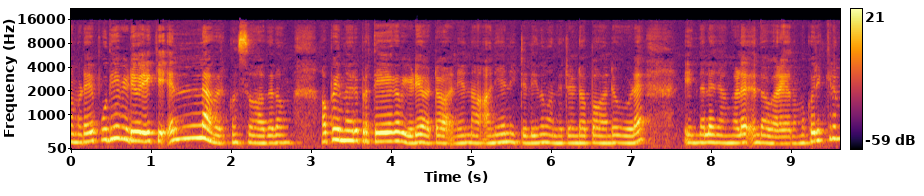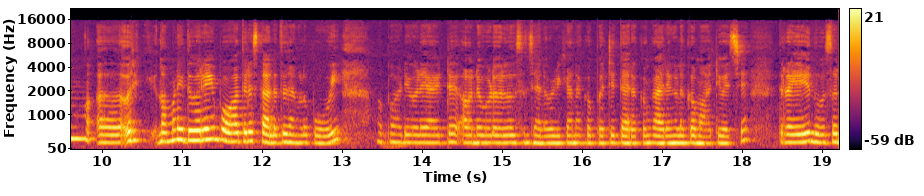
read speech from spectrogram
നമ്മുടെ പുതിയ വീഡിയോയിലേക്ക് എല്ലാവർക്കും സ്വാഗതം. അപ്പോൾ ഇന്നൊരു പ്രത്യേക വീഡിയോ കേട്ടോ അനിയൻ അനിയൻ ഇറ്റലിയിൽ നിന്ന് വന്നിട്ടുണ്ട്. അപ്പോൾ അവന്റെ കൂടെ ഇന്നലെ ഞങ്ങൾ എന്താ പറയുക നമുക്കൊരിക്കലും ഒരു നമ്മൾ ഇതുവരെയും പോകാത്തൊരു സ്ഥലത്ത് ഞങ്ങൾ പോയി. അപ്പോൾ അടിപൊളിയായിട്ട് അവന്റെ കൂടെ ഒരു ദിവസം ചിലവഴിക്കാനൊക്കെ പറ്റി തിരക്കും കാര്യങ്ങളൊക്കെ മാറ്റി വെച്ച് ഇത്രയും ദിവസം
